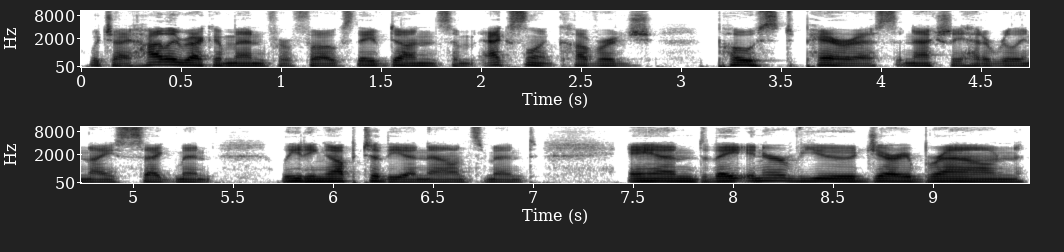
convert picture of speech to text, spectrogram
which I highly recommend for folks. They've done some excellent coverage post Paris and actually had a really nice segment leading up to the announcement. And they interviewed Jerry Brown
